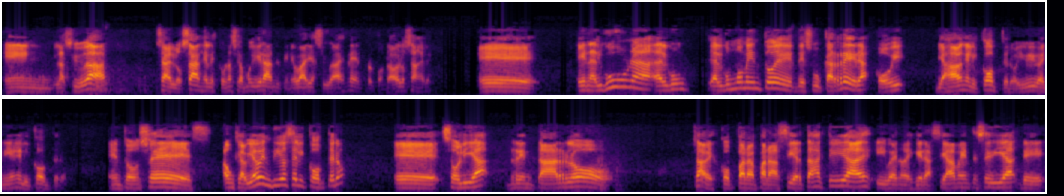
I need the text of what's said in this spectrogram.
en la ciudad, o sea, en Los Ángeles, que es una ciudad muy grande, tiene varias ciudades dentro, el condado de Los Ángeles, eh, en alguna, algún, algún momento de, su carrera, Kobe viajaba en helicóptero, iba y venía en helicóptero. Entonces, aunque había vendido ese helicóptero, eh, solía rentarlo, ¿sabes? Para, para ciertas actividades y bueno, desgraciadamente ese día de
